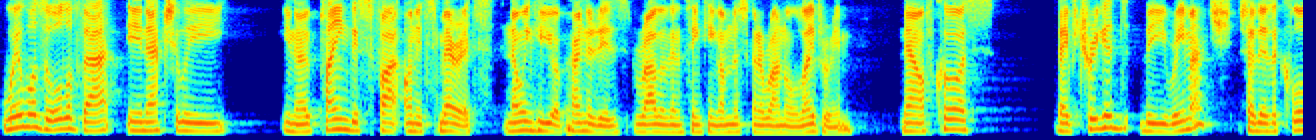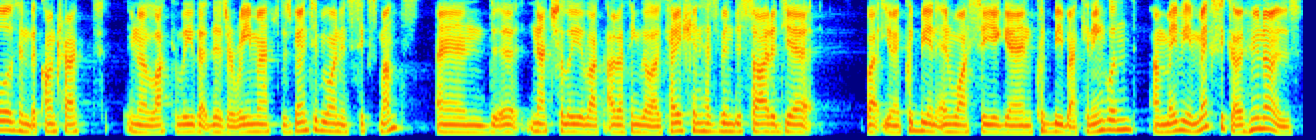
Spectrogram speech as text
Where was all of that in actually? You know, playing this fight on its merits, knowing who your opponent is, rather than thinking I'm just going to run all over him. Now, of course, they've triggered the rematch. So there's a clause in the contract, you know, luckily that there's a rematch. There's going to be one in six months. And uh, naturally, like, I don't think the location has been decided yet, but, you know, it could be in NYC again, could be back in England, um, maybe in Mexico, who knows?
